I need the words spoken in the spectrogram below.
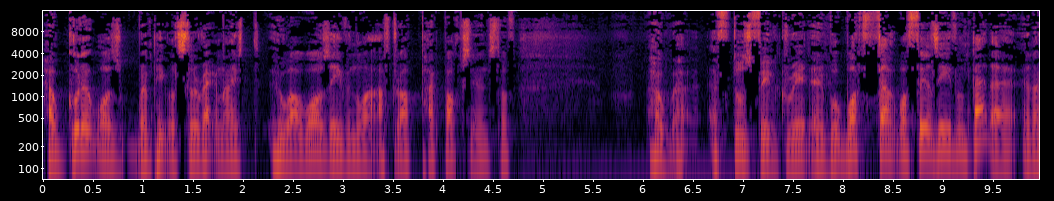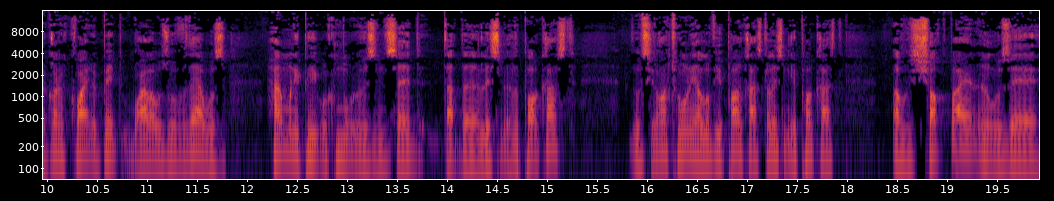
how good it was when people still recognised who I was, even though after I packed boxing and stuff. How how- it does feel great, and but what felt what feels even better, and I got quite a bit while I was over there was how many people come up to us and said that they listen to the podcast. They said, "Oh, Tony, I love your podcast. I listen to your podcast." I was shocked by it, and it was uh,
